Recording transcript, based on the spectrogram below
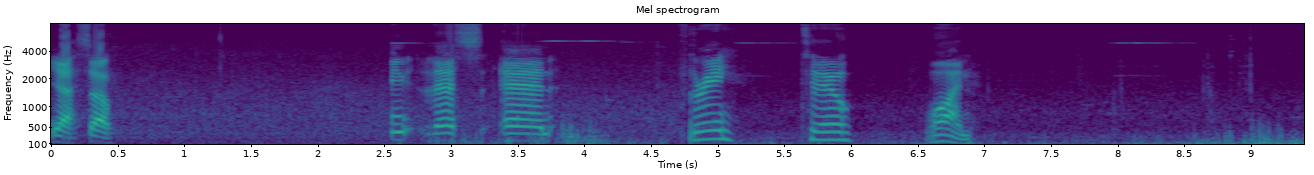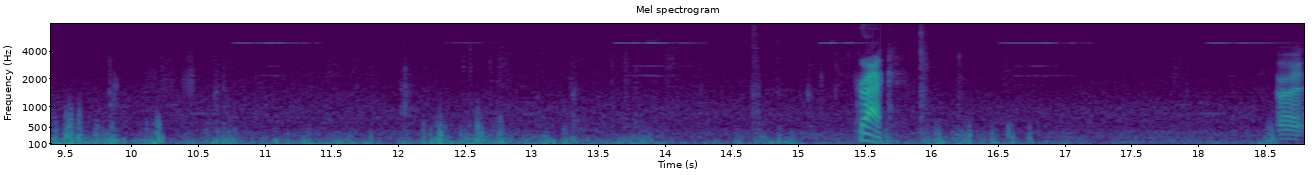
Yeah, so this in three, two, one. Crack. Alright.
